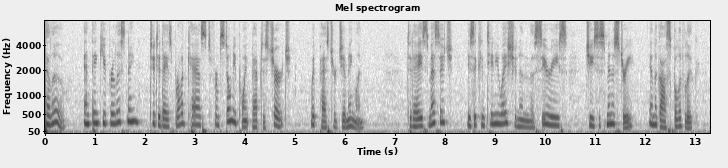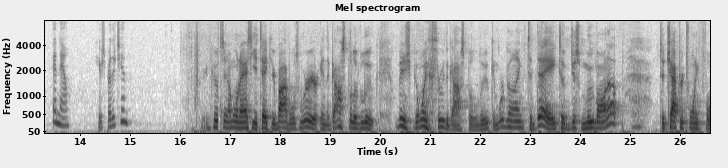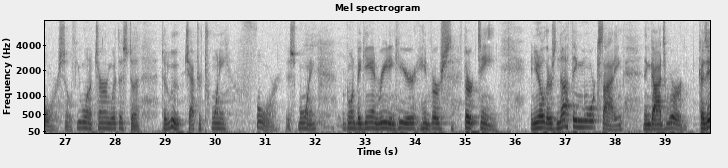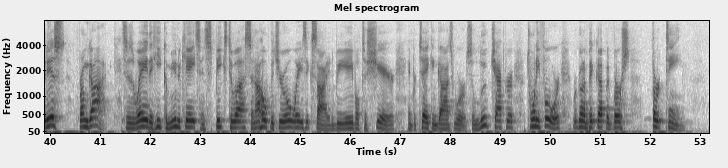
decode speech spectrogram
Hello, and thank you for listening to today's broadcast from Stony Point Baptist Church with Pastor Jim England. Today's message is a continuation in the series Jesus Ministry in the Gospel of Luke. And now, here's Brother Jim. Very good. And I'm going to ask you to take your Bibles. We're in the Gospel of Luke. We've been going through the Gospel of Luke, and we're going today to just move on up to chapter 24. So if you want to turn with us to, to Luke chapter 24 this morning, we're going to begin reading here in verse 13. And you know, there's nothing more exciting than God's Word because it is from God. It's His way that He communicates and speaks to us, and I hope that you're always excited to be able to share and partake in God's Word. So, Luke chapter 24, we're going to pick up at verse 13.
